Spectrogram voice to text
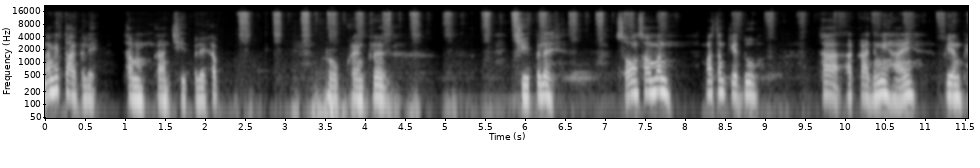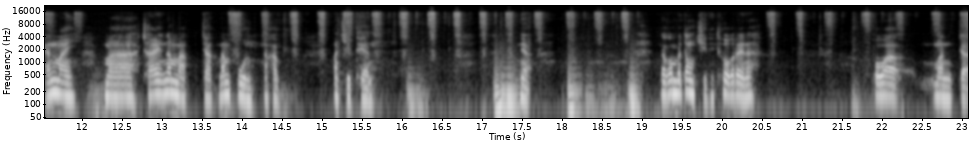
น้ำมิตากันเลยทำการฉีดไปเลยครับโรคแครงเกอร์ฉีดไปเลยสองสามวันมาสังเกตดู ถ้าอาการยังไม่หายเปลี่ยนแผนใหม่มาใช้น้ำหมักจากน้ำปูนนะครับ มาฉีดแทน เนี่ย แล้วก็ไม่ต้องฉีดที่ทั่วก็ได้นะ เพราะว่ามันจะ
